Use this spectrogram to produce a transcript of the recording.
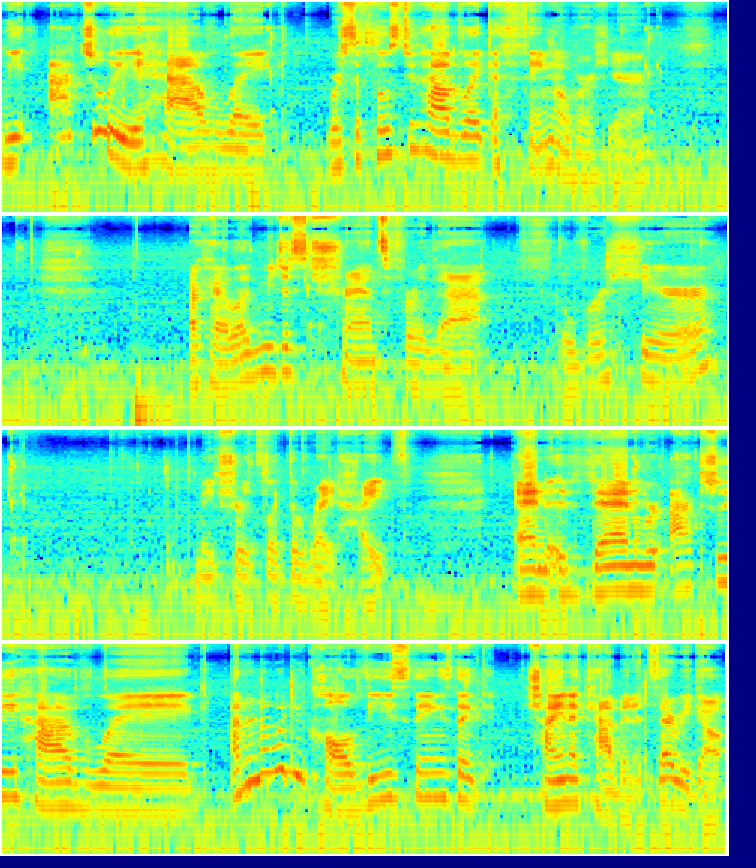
We actually have, like, we're supposed to have, like, a thing over here. Okay, let me just transfer that over here. Make sure it's, like, the right height. And then we actually have, like, I don't know what you call these things, like, china cabinets. There we go.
